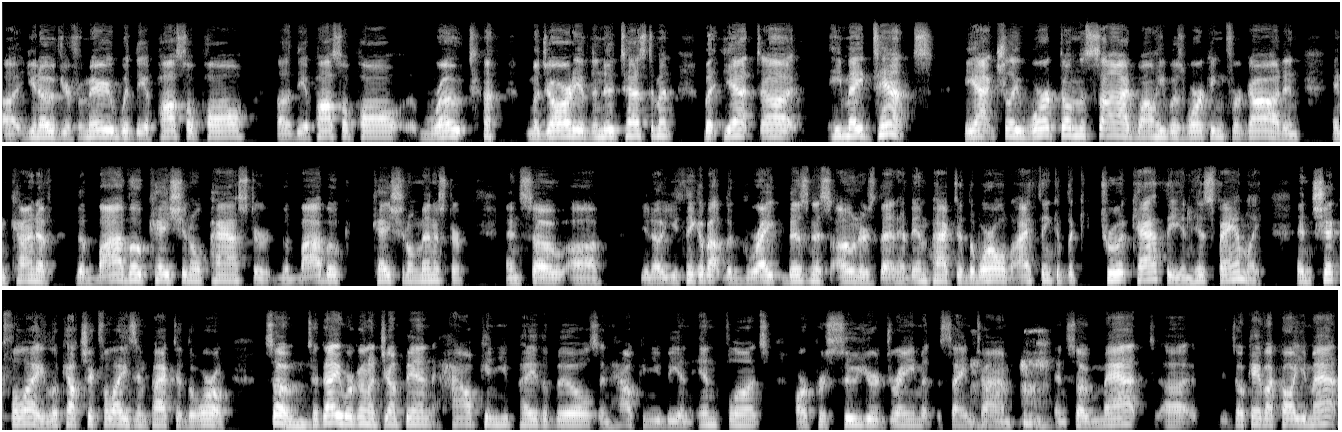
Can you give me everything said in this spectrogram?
Uh, you know if you're familiar with the apostle paul uh, the apostle paul wrote majority of the new testament but yet uh, he made tents. He actually worked on the side while he was working for god and and kind of the bivocational pastor the bivocational minister. And so uh, you know, you think about the great business owners that have impacted the world. I think of the Truett Cathy and his family and Chick fil A. Look how Chick fil A has impacted the world. So mm. today we're going to jump in. How can you pay the bills and how can you be an influence or pursue your dream at the same time? And so, Matt, uh, it's okay if I call you Matt?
